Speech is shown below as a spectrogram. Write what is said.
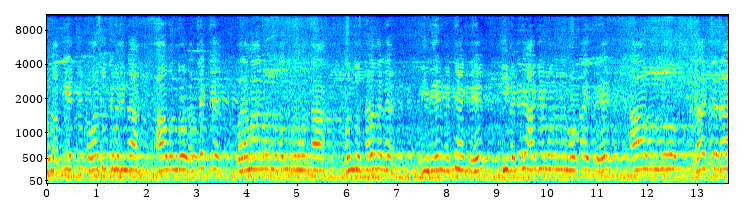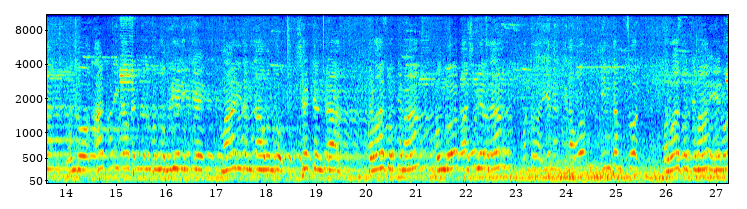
ಒಂದು ಅತಿ ಹೆಚ್ಚು ಪ್ರವಾಸೋದ್ಯಮದಿಂದ ಆ ಒಂದು ರಾಜ್ಯಕ್ಕೆ ವರಮಾನವನ್ನು ತಂದುಕೊಡುವಂತಹ ಒಂದು ಸ್ಥಳದಲ್ಲೇ ಇವೇನು ಘಟನೆ ಆಗಿದೆ, ಈ ಘಟನೆ ಆಗಿರುವುದನ್ನು ನೋಡ್ತಾ ಇದ್ರೆ ಆ ಒಂದು ರಾಜ್ಯದ ಒಂದು ಆರ್ಥಿಕ ಬೆಂಬಲವನ್ನು ಮುರಿಯಲಿಕ್ಕೆ ಮಾಡಿದಂತಹ ಒಂದು ಷಡ್ಯಂತ್ರ. ಪ್ರವಾಸೋದ್ಯಮ, ಒಂದು ಕಾಶ್ಮೀರದ ಒಂದು, ಏನ್ ಹೇಳ್ತೀವಿ ನಾವು ಇನ್ಕಮ್ ಸೋರ್ಸ್ ಪ್ರವಾಸೋದ್ಯಮ ಏನು?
